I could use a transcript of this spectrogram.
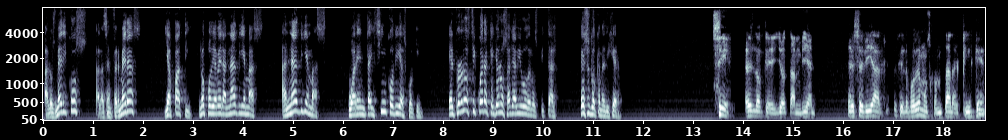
a los médicos, a las enfermeras y a Patti. No podía ver a nadie más, a nadie más. 45 días, Joaquín. El pronóstico era que yo no salía vivo del hospital. Eso es lo que me dijeron. Sí, es lo que yo también. Ese día que lo podemos contar aquí que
